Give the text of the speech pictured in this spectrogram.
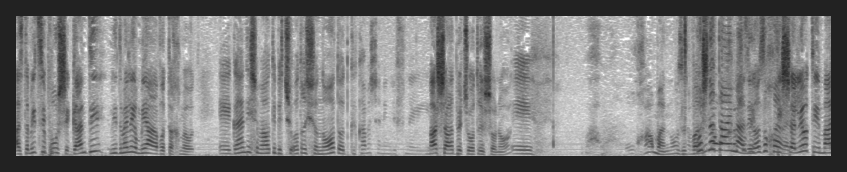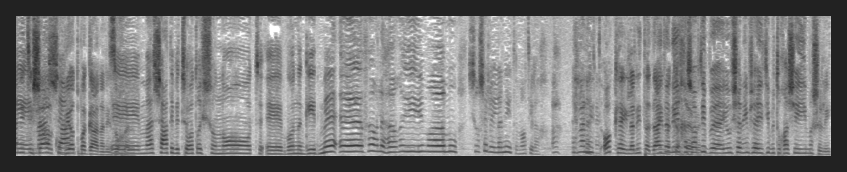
אז תמיד סיפרו שגנדי, נדמה לי, מי אהב אותך מאוד? אה, גנדי שמע אותי בתשואות ראשונות, עוד כמה שנים לפני... מה שרת בתשואות ראשונות? אה, רוחמה, נו, זה דברים עברו שנתיים מאז, היא לא זוכרת. תשאלי אותי מה אני אה, תשאר על קוביות בגן, אני אה, זוכרת. מה שרתי בתשואות ראשונות, אה, בוא נגיד, מעבר להרים רמו, שיר של אילנית, אמרתי לך. אילנית, אוקיי, אילנית עדיין אני מככבת. חשבתי, ב- היו שנים שהייתי בטוחה שהיא אימא שלי.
